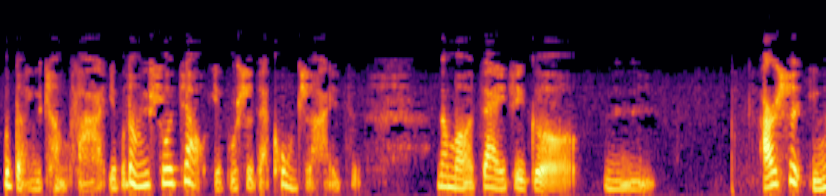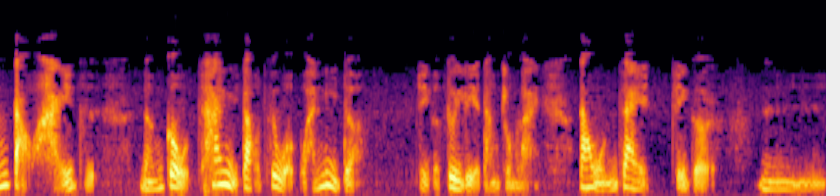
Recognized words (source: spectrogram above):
不等于惩罚，也不等于说教，也不是在控制孩子。那么在这个嗯，而是引导孩子能够参与到自我管理的这个队列当中来。当我们在这个嗯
